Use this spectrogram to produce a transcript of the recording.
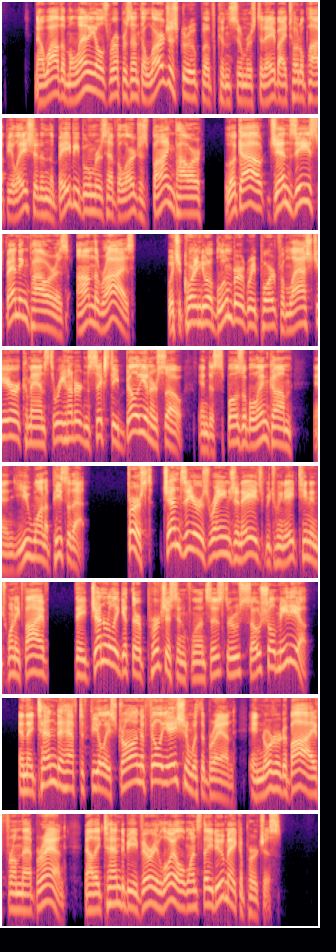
Now, while the millennials represent the largest group of consumers today by total population and the baby boomers have the largest buying power, look out, Gen Z's spending power is on the rise, which according to a Bloomberg report from last year commands 360 billion or so in disposable income, and you want a piece of that. First, Gen Zers range in age between 18 and 25. They generally get their purchase influences through social media and they tend to have to feel a strong affiliation with the brand in order to buy from that brand. Now, they tend to be very loyal once they do make a purchase.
